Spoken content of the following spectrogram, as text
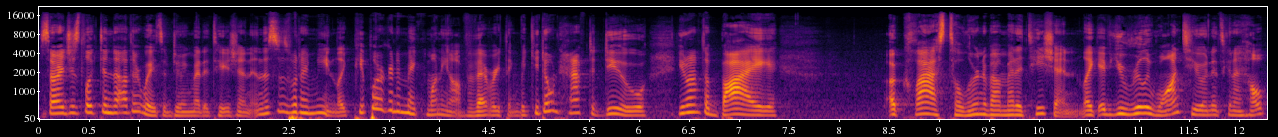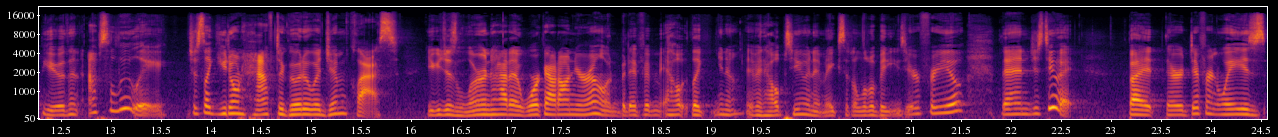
so I just looked into other ways of doing meditation, and this is what I mean. Like people are gonna make money off of everything, but you don't have to do. You don't have to buy a class to learn about meditation. Like if you really want to and it's to help you, then absolutely. Just like you don't have to go to a gym class. You can just learn how to work out on your own. But if it help, like you know, if it helps you and it makes it a little bit easier for you, then just do it but there are different ways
